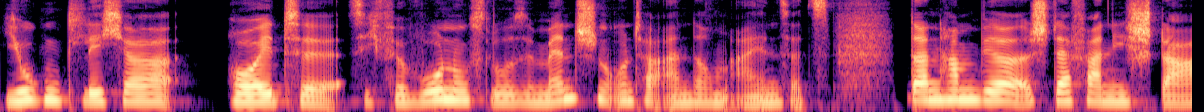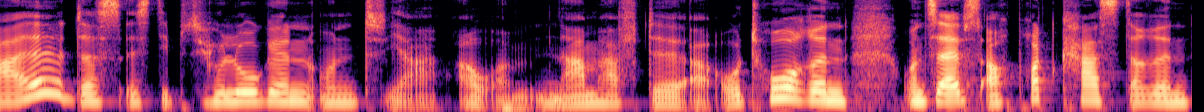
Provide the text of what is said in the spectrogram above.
Jugendlicher heute sich für wohnungslose Menschen unter anderem einsetzt. Dann haben wir Stefanie Stahl, das ist die Psychologin und ja, ähm, namhafte äh, Autorin und selbst auch Podcasterin.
